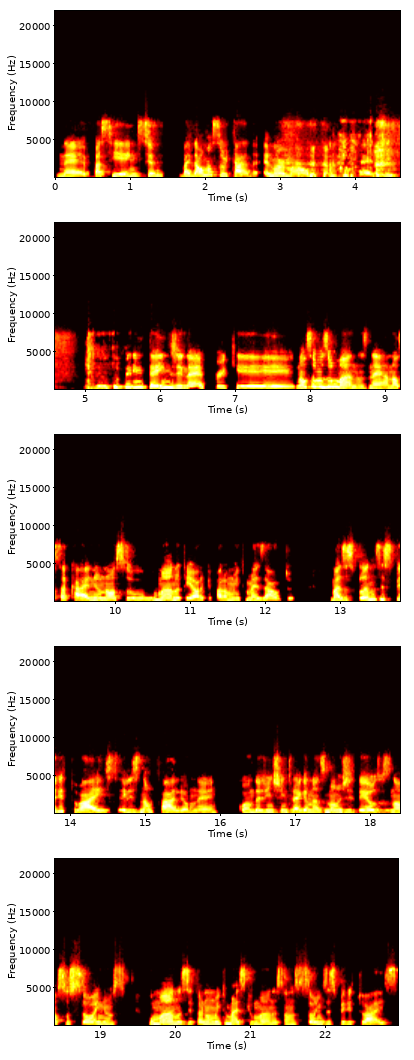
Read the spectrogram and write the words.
né? Paciência, vai dar uma surtada, é normal, acontece. E Deus super entende, né? Porque não somos humanos, né? A nossa carne, o nosso humano tem hora que fala muito mais alto. Mas os planos espirituais, eles não falham, né? Quando a gente entrega nas mãos de Deus, os nossos sonhos humanos se tornam muito mais que humanos, são os sonhos espirituais.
